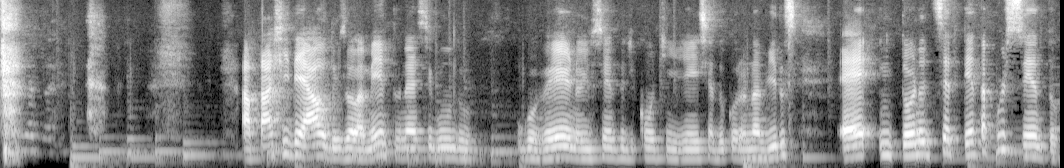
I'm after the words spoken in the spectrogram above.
A taxa ideal do isolamento, né, segundo o governo e o Centro de Contingência do Coronavírus, é em torno de 70%.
